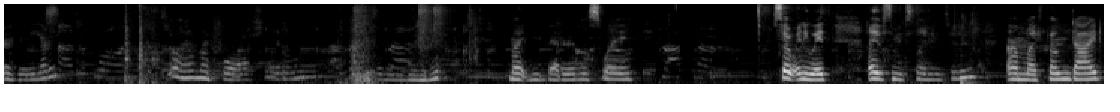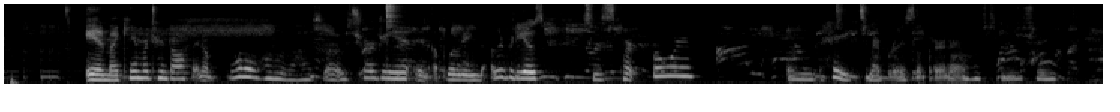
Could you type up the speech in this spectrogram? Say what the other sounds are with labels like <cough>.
Okay, we got it. So I have my flashlight on. because I'm gonna use it. Might be better this way. So, anyways, I have some explaining to do. Um, my phone died, and my camera turned off, and a blah blah blah blah. So I was charging it and uploading the other videos. So this is part four. And hey, it's my bracelet better now. I just wanted to show you.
